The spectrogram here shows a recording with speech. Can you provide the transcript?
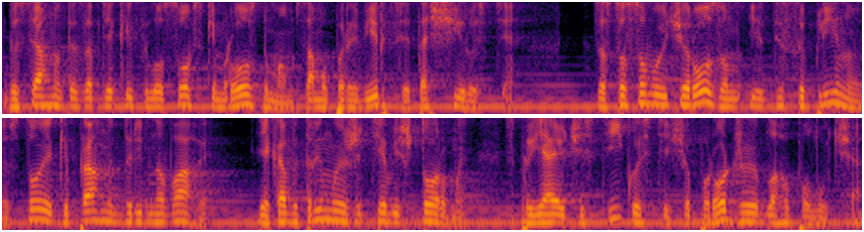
досягнуте завдяки філософським роздумам, самоперевірці та щирості. Застосовуючи розум із дисципліною, стоїки прагнуть до рівноваги, яка витримує життєві шторми, сприяючи стійкості, що породжує благополуччя.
